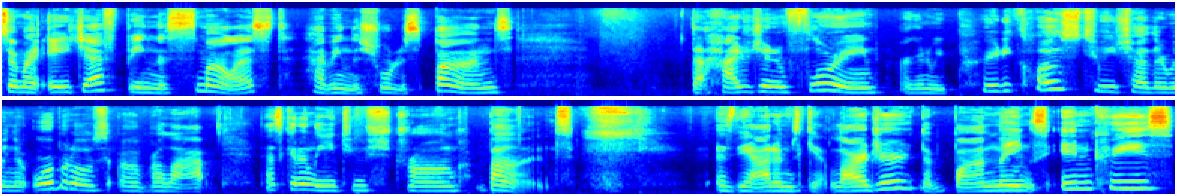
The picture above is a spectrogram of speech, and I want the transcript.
So my HF being the smallest, having the shortest bonds, that hydrogen and fluorine are going to be pretty close to each other when their orbitals overlap. That's going to lead to strong bonds. As the atoms get larger, the bond lengths increase,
